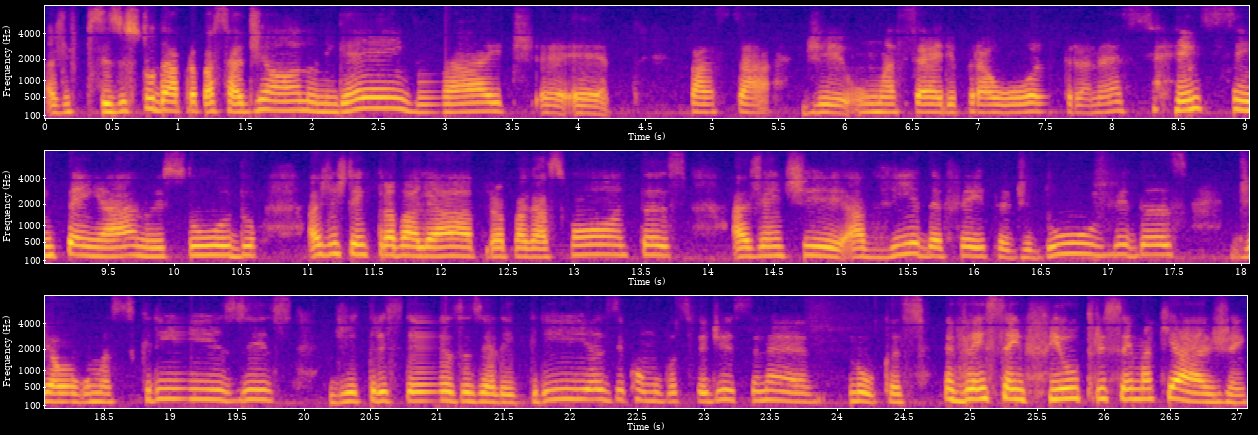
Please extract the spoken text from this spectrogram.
a gente precisa estudar para passar de ano, ninguém vai é, é, passar de uma série para outra, né, sem se empenhar no estudo. A gente tem que trabalhar para pagar as contas. A gente, a vida é feita de dúvidas, de algumas crises, de tristezas e alegrias, e como você disse, né, Lucas, vem sem filtro e sem maquiagem.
